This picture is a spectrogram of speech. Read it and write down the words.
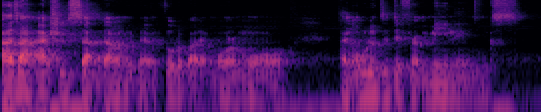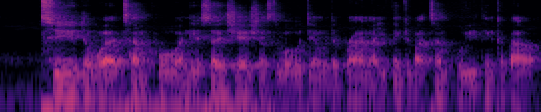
as I actually sat down with it and thought about it more and more, and all of the different meanings to the word temple and the associations to what we're doing with the brand. Like you think about temple, you think about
